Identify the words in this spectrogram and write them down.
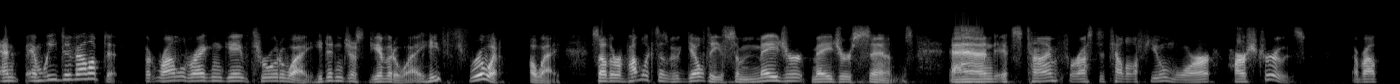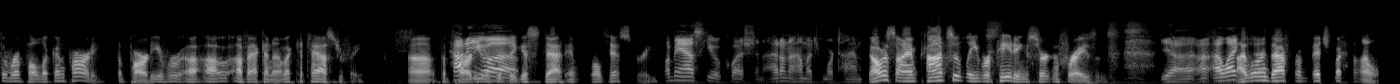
and, and we developed it. But Ronald Reagan gave threw it away. He didn't just give it away, he threw it away. So the Republicans were guilty of some major, major sins. And it's time for us to tell a few more harsh truths about the Republican Party, the party of, uh, of economic catastrophe. Uh, the How party you, uh, the biggest debt in world history. Let me ask you a question. I don't know how much more time. Notice I am constantly repeating certain phrases. Yeah, I, I like. I learned that from Mitch McConnell.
